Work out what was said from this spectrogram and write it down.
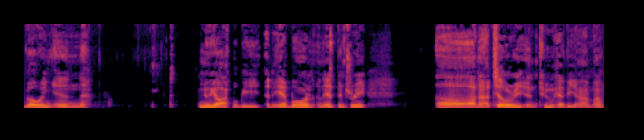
Going in New York will be an airborne, an infantry, uh, an artillery, and two heavy armor.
